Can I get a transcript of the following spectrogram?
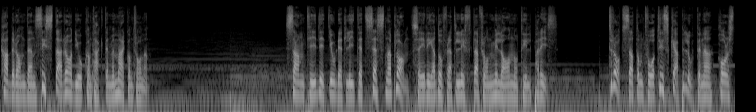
hade de den sista radiokontakten med markkontrollen. Samtidigt gjorde ett litet Cessna-plan sig redo för att lyfta från Milano till Paris trots att de två tyska piloterna Horst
